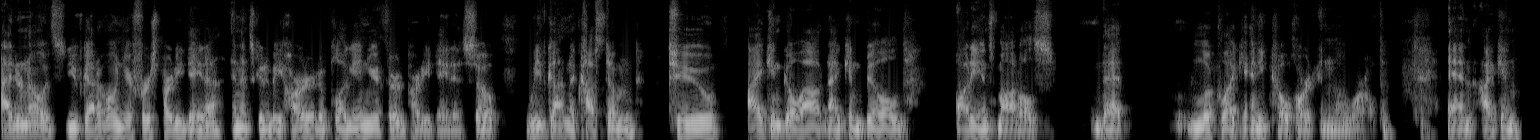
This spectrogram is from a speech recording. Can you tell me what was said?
I don't know, it's, you've got to own your first party data and it's going to be harder to plug in your third party data. So we've gotten accustomed to I can go out and I can build audience models that look like any cohort in the world. And I can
